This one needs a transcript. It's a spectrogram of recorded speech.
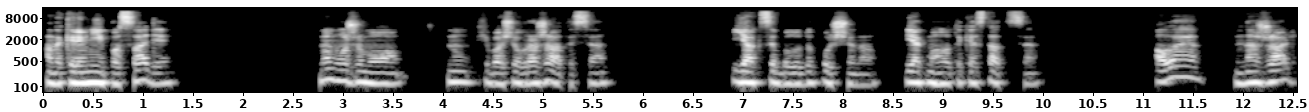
а на керівній посаді, ми можемо ну, хіба що вражатися, як це було допущено, як могло таке статися. Але, на жаль,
